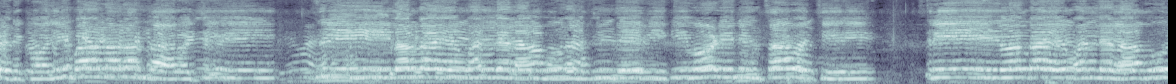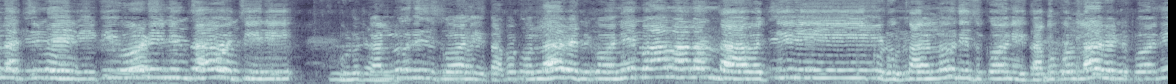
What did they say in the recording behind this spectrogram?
పెట్టుకొని బాణాలంతా వచ్చి శ్రీలోకయ మల్లెల పూలక్ష్మీదేవికి ఓడి వచ్చి శ్రీలోకయ మల్లెల పూలక్ష్మీదేవికి ఓడి నించ వచ్చిరి. కుడు కళ్ళు తీసుకొని తపకుల్లా పెట్టుకొని బామలంతా వచ్చిరి. ఇప్పుడు కళ్ళు తీసుకొని తపకుల్లా పెట్టుకొని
